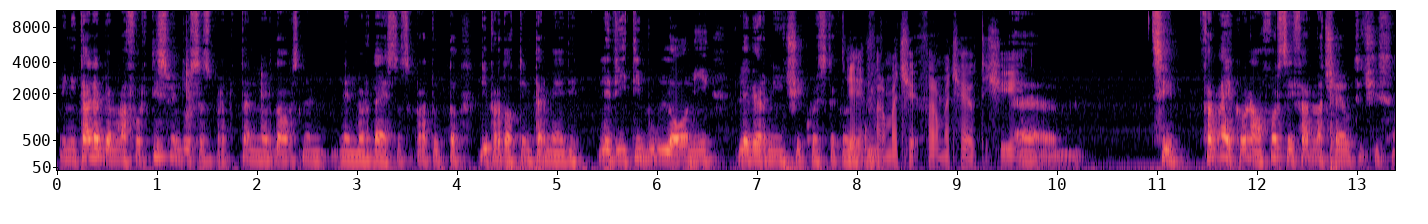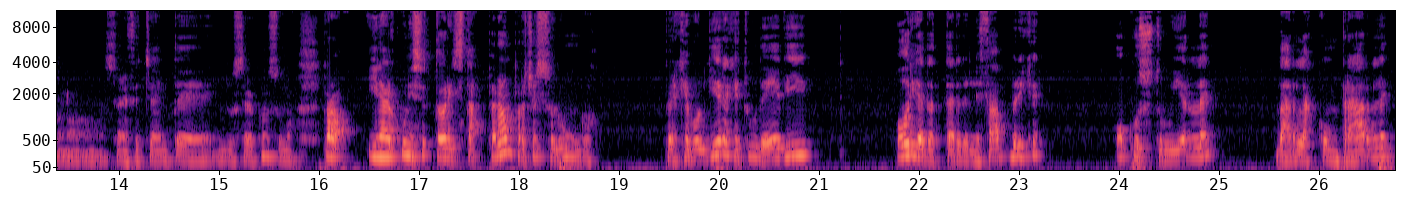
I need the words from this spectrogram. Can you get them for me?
In Italia abbiamo una fortissima industria, soprattutto nel nord-ovest, nel, nel nord-est, soprattutto di prodotti intermedi, le viti, i bulloni, le vernici, queste cose. E farmace- farmaceutici. Eh, sì, far- ecco, no, forse i farmaceutici sono, sono effettivamente industria del consumo, però in alcuni settori sta, però è un processo lungo, perché vuol dire che tu devi o riadattare delle fabbriche o costruirle, darle a comprarle,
